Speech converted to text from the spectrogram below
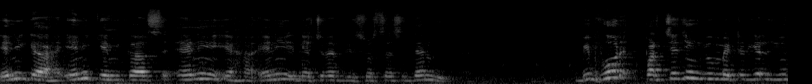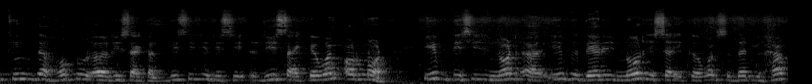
any any chemicals any uh, any natural resources then before purchasing you material you think the how to uh, recycle. This is recyclable or not if this is not uh, if there is no recyclables then you have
